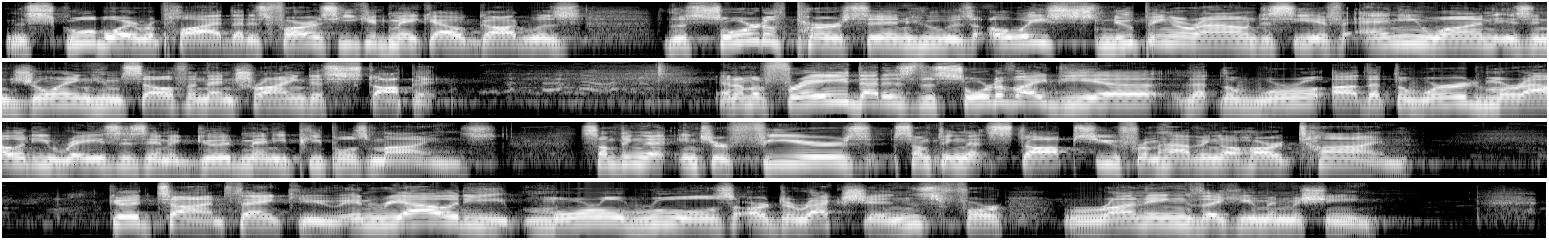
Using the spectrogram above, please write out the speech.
The schoolboy replied that as far as he could make out, God was the sort of person who is always snooping around to see if anyone is enjoying himself and then trying to stop it. And I'm afraid that is the sort of idea that the, world, uh, that the word morality raises in a good many people's minds. Something that interferes, something that stops you from having a hard time. Good time, thank you. In reality, moral rules are directions for running the human machine.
